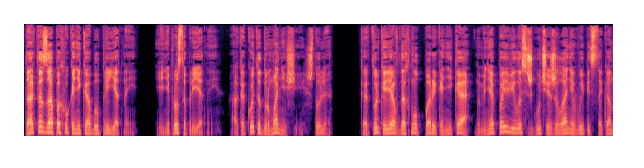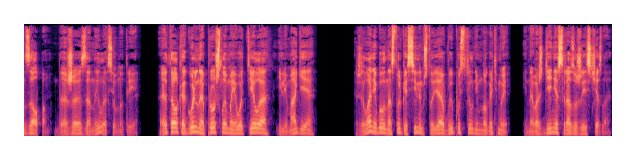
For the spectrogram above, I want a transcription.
Так-то запах у коньяка был приятный. И не просто приятный, а какой-то дурманящий, что ли. Как только я вдохнул пары коньяка, у меня появилось жгучее желание выпить стакан залпом, даже заныло все внутри. Это алкогольное прошлое моего тела или магия. Желание было настолько сильным, что я выпустил немного тьмы, и наваждение сразу же исчезло.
